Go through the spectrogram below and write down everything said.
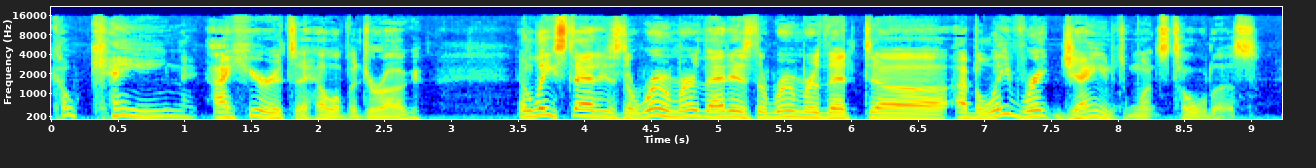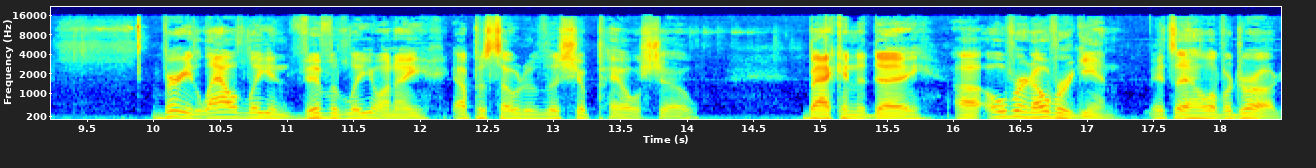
Cocaine. I hear it's a hell of a drug. At least that is the rumor. That is the rumor that uh, I believe Rick James once told us very loudly and vividly on a episode of the Chappelle Show back in the day, uh, over and over again. It's a hell of a drug.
